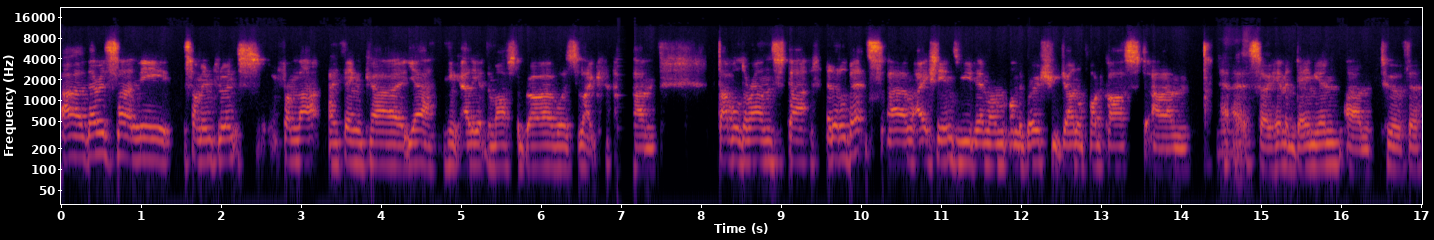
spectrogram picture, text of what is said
Uh, there is certainly some influence from that. I think, uh, yeah, I think Elliot, the master grower, was like um, dabbled around that a little bit. Um, I actually interviewed him on, on the Street Journal podcast. Um, uh, so him and Damien, um, two of the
